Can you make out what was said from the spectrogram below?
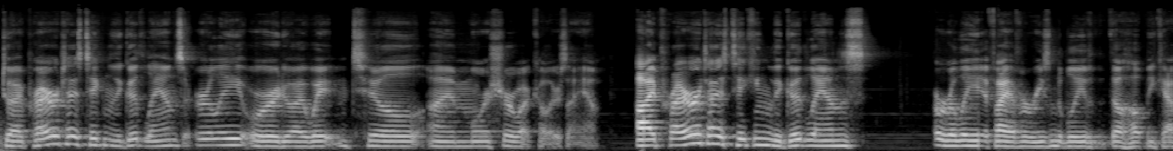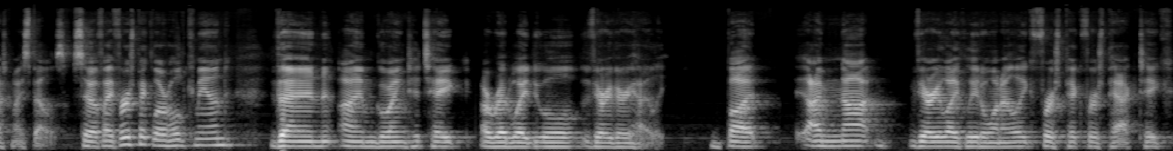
Do I prioritize taking the good lands early or do I wait until I'm more sure what colors I am? I prioritize taking the good lands early if I have a reason to believe they'll help me cast my spells. So if I first pick Lorehold Command, then I'm going to take a red white dual very, very highly. But I'm not very likely to want to like first pick, first pack, take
